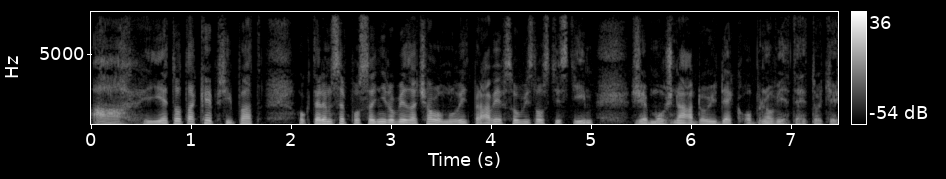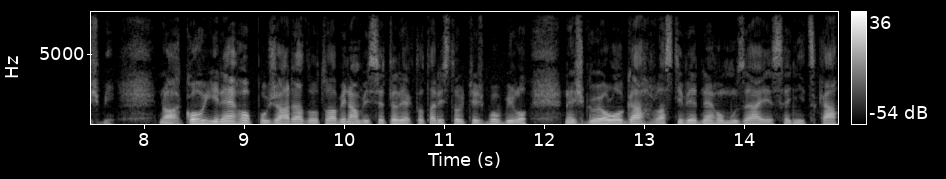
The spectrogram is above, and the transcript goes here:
A je to také případ, o kterém se v poslední době začalo mluvit právě v souvislosti s tím, že možná dojde k obnově této těžby. No a koho jiného požádat o to, aby nám vysvětlil, jak to tady s tou těžbou bylo, než geologa vlastivědného muzea Jesenická,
